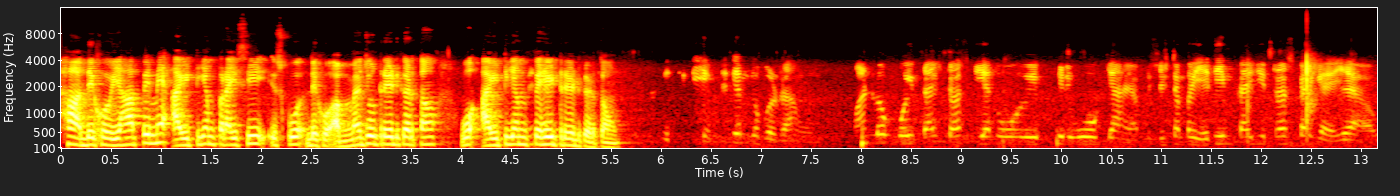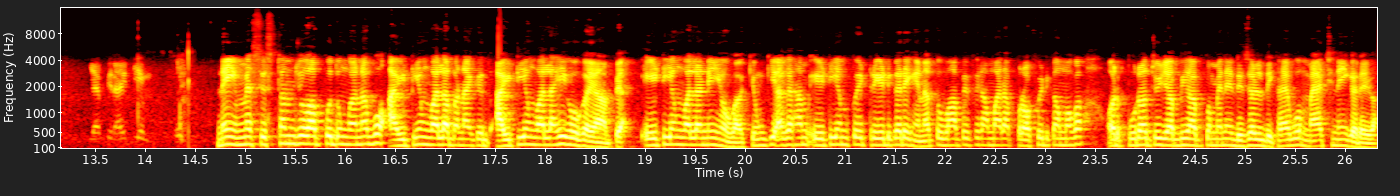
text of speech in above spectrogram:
हाँ देखो, यहाँ पे मैं आई टी एम प्राइस ही इसको, देखो, अब मैं जो ट्रेड करता हूँ, वो आई टी एम पे ही ट्रेड करता हूँ। तो फिर वो क्या है, अपने सिस्टम पर एटीएम प्राइस ट्रस्ट कर गए या या फिर आईटीएम नहीं, मैं सिस्टम जो आपको दूँगा ना, वो आईटीएम वाला बना के आईटीएम वाला ही होगा यहाँ पे। एटीएम वाला नहीं होगा, क्योंकि अगर हम एटीएम पे ट्रेड करेंगे ना तो वहाँ पे फिर हमारा प्रॉफिट कम होगा और पूरा जो अभी आपको मैंने रिज़ल्ट दिखाया, वो मैच नहीं करेगा।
